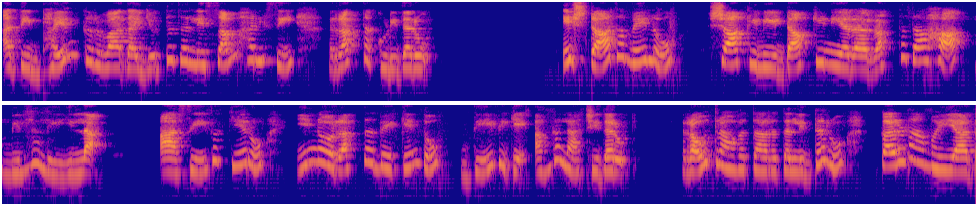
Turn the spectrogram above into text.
ಅತಿ ಭಯಂಕರವಾದ ಯುದ್ಧದಲ್ಲಿ ಸಂಹರಿಸಿ ರಕ್ತ ಕುಡಿದರು. ಇಷ್ಟಾದ ಮೇಲೂ ಶಾಕಿನಿ ಡಾಕಿನಿಯರ ರಕ್ತದಾಹ ನಿಲ್ಲಲೇ ಇಲ್ಲ. ಆ ಸೇವಕಿಯರು ಇನ್ನೂ ರಕ್ತ ಬೇಕೆಂದು ದೇವಿಗೆ ಅಂಗಲಾಚಿದರು. ರೌದ್ರಾವತಾರದಲ್ಲಿದ್ದರೂ ಕರುಣಾಮಯಿಯಾದ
